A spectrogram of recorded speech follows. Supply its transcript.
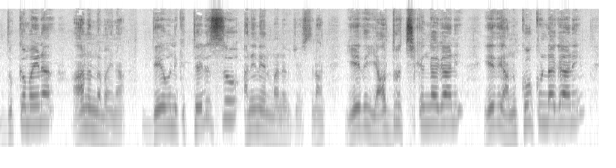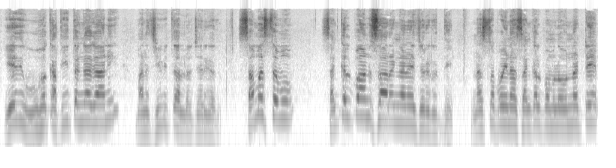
దుఃఖమైన ఆనందమైన దేవునికి తెలుసు అని నేను మనవి చేస్తున్నాను. ఏది యాదృచ్ఛికంగా కానీ ఏది అనుకోకుండా కానీ ఏది ఊహకు అతీతంగా కానీ మన జీవితాల్లో జరగదు. సమస్తము సంకల్పానుసారంగానే జరుగుద్ది. నష్టపోయిన సంకల్పంలో ఉన్నట్టే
